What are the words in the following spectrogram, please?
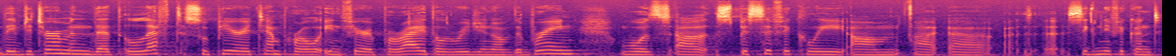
they've determined that left superior temporal inferior parietal region of the brain was uh, specifically um, uh, uh, significant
